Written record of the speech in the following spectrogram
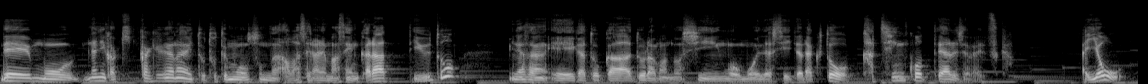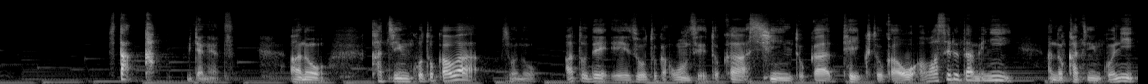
でもう何かきっかけがないととてもそんな合わせられませんからっていうと皆さん映画とかドラマのシーンを思い出していただくとカチンコってあるじゃないですか。あよースタッカみたいなやつ。あのカチンコとかはその後で映像とか音声とかシーンとかテイクとかを合わせるためにあのカチンコに、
